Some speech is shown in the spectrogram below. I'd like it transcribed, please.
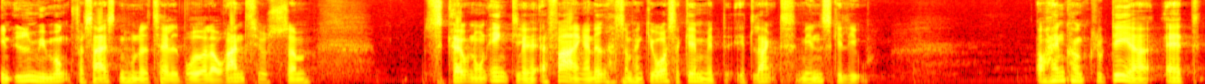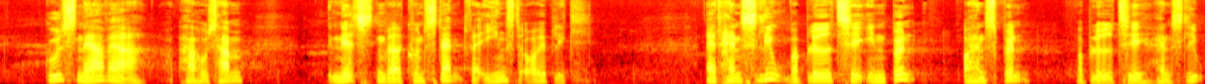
en ydmyg munk fra 1600-tallet, Brødre Laurentius, som skrev nogle enkle erfaringer ned, som han gjorde sig gennem et, et langt menneskeliv. Og han konkluderer, at Guds nærvær har hos ham næsten været konstant hver eneste øjeblik. At hans liv var blevet til en bøn, og hans bøn var blevet til hans liv.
